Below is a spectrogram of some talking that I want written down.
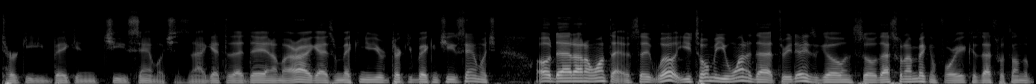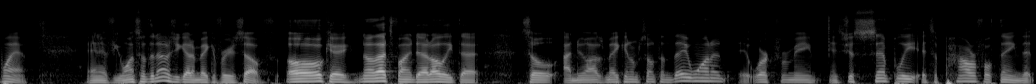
turkey bacon cheese sandwiches, and I get to that day and I'm like, all right, guys, I'm making you your turkey bacon cheese sandwich. Oh, Dad, I don't want that. I said, well, you told me you wanted that three days ago, and so that's what I'm making for you because that's what's on the plan. And if you want something else, you got to make it for yourself. Oh, okay. No, that's fine, Dad. I'll eat that. So I knew I was making them something they wanted. It worked for me. It's just simply, it's a powerful thing that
